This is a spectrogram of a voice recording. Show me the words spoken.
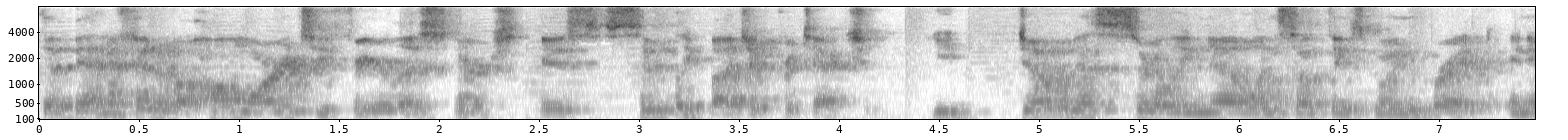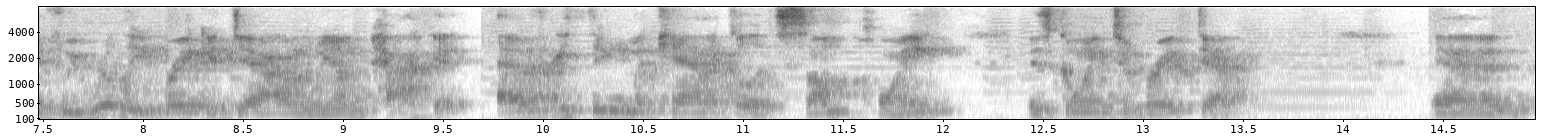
The benefit of a home warranty for your listeners is simply budget protection. You don't necessarily know when something's going to break. And if we really break it down and we unpack it, everything mechanical at some point is going to break down. And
